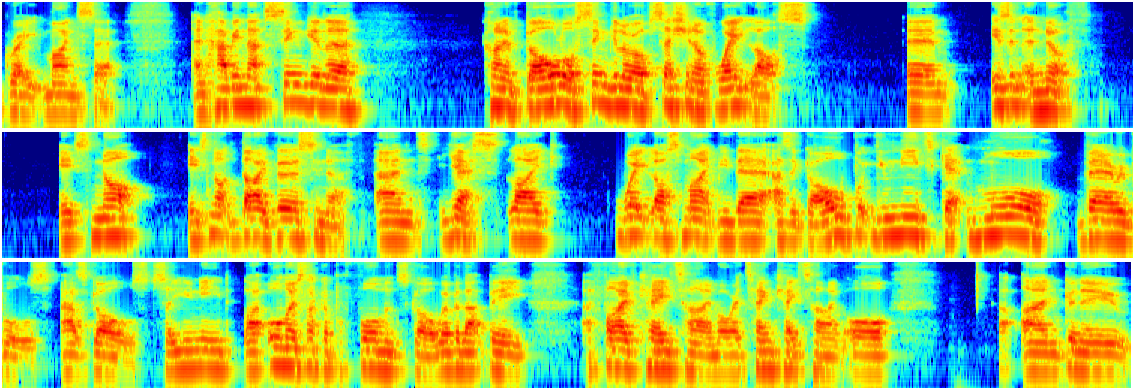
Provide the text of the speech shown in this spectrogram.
great mindset, and having that singular kind of goal or singular obsession of weight loss um, isn't enough. It's not it's not diverse enough. And yes, like weight loss might be there as a goal, but you need to get more variables as goals. So you need like almost like a performance goal, whether that be a 5k time or a 10k time or I'm going to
